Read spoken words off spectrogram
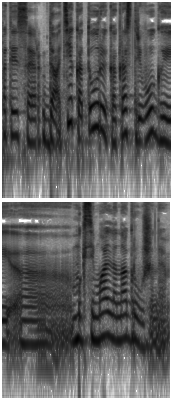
ПТСР. Да, те, которые как раз тревогой э, максимально нагружены.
